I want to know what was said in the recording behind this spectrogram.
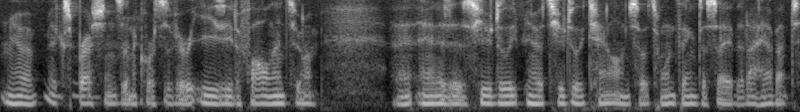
you know expressions, and of course, it's very easy to fall into them, and, and it is hugely, you know, it's hugely challenged. So it's one thing to say that I haven't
